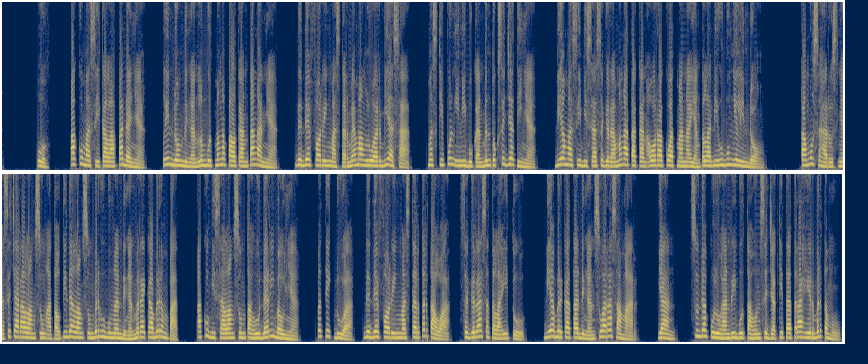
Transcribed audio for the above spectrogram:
Uh, aku masih kalah padanya. Lindong dengan lembut mengepalkan tangannya. The Devouring Master memang luar biasa. Meskipun ini bukan bentuk sejatinya, dia masih bisa segera mengatakan aura kuat mana yang telah dihubungi Lindong kamu seharusnya secara langsung atau tidak langsung berhubungan dengan mereka berempat. Aku bisa langsung tahu dari baunya. Petik 2. The Devouring Master tertawa. Segera setelah itu, dia berkata dengan suara samar. Yan, sudah puluhan ribu tahun sejak kita terakhir bertemu.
